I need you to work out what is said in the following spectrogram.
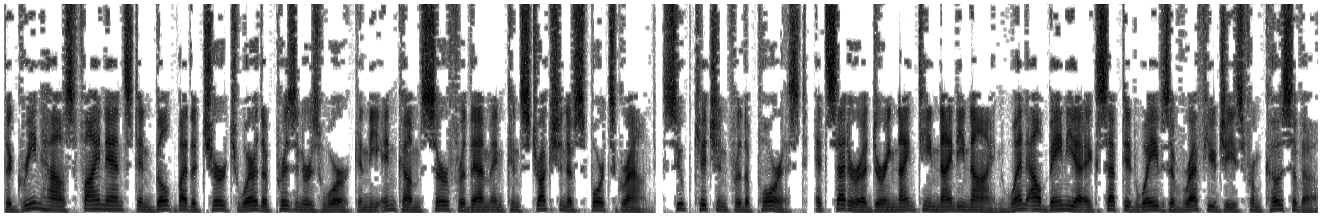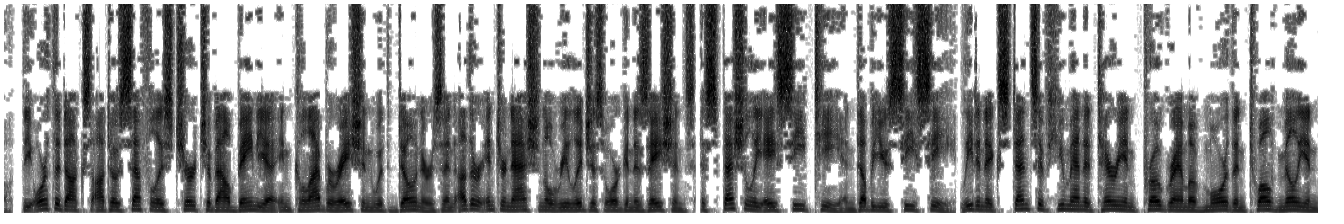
the greenhouse financed and built by the church where the prisoners work and the income serve for them and construction of sports ground, soup kitchen for the poorest, etc during 1999 when Albania accepted waves of refugees from Kosovo. The Orthodox Autocephalous Church of Albania in collaboration with donors and other international religious organizations especially ACT and WCC lead an extensive humanitarian program of more than $12 million,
